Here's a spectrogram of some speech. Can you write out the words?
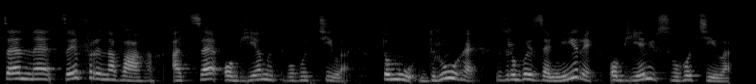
це не цифри на вагах, а це об'єми твого тіла. Тому, друге, зроби заміри об'ємів свого тіла.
